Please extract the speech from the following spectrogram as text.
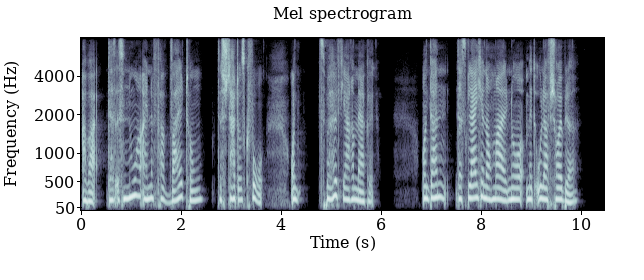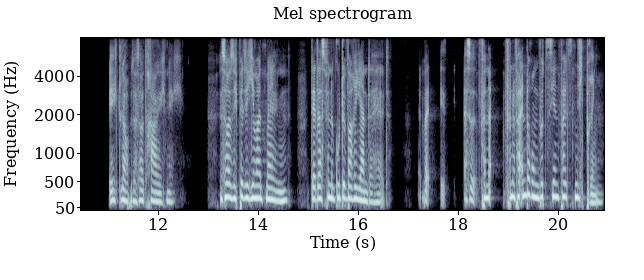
aber das ist nur eine Verwaltung des Status quo. Und zwölf Jahre Merkel. Und dann das gleiche nochmal, nur mit Olaf Schäuble. Ich glaube, das ertrage ich nicht. Es soll sich bitte jemand melden, der das für eine gute Variante hält. Also für eine, für eine Veränderung wird es jedenfalls nicht bringen.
